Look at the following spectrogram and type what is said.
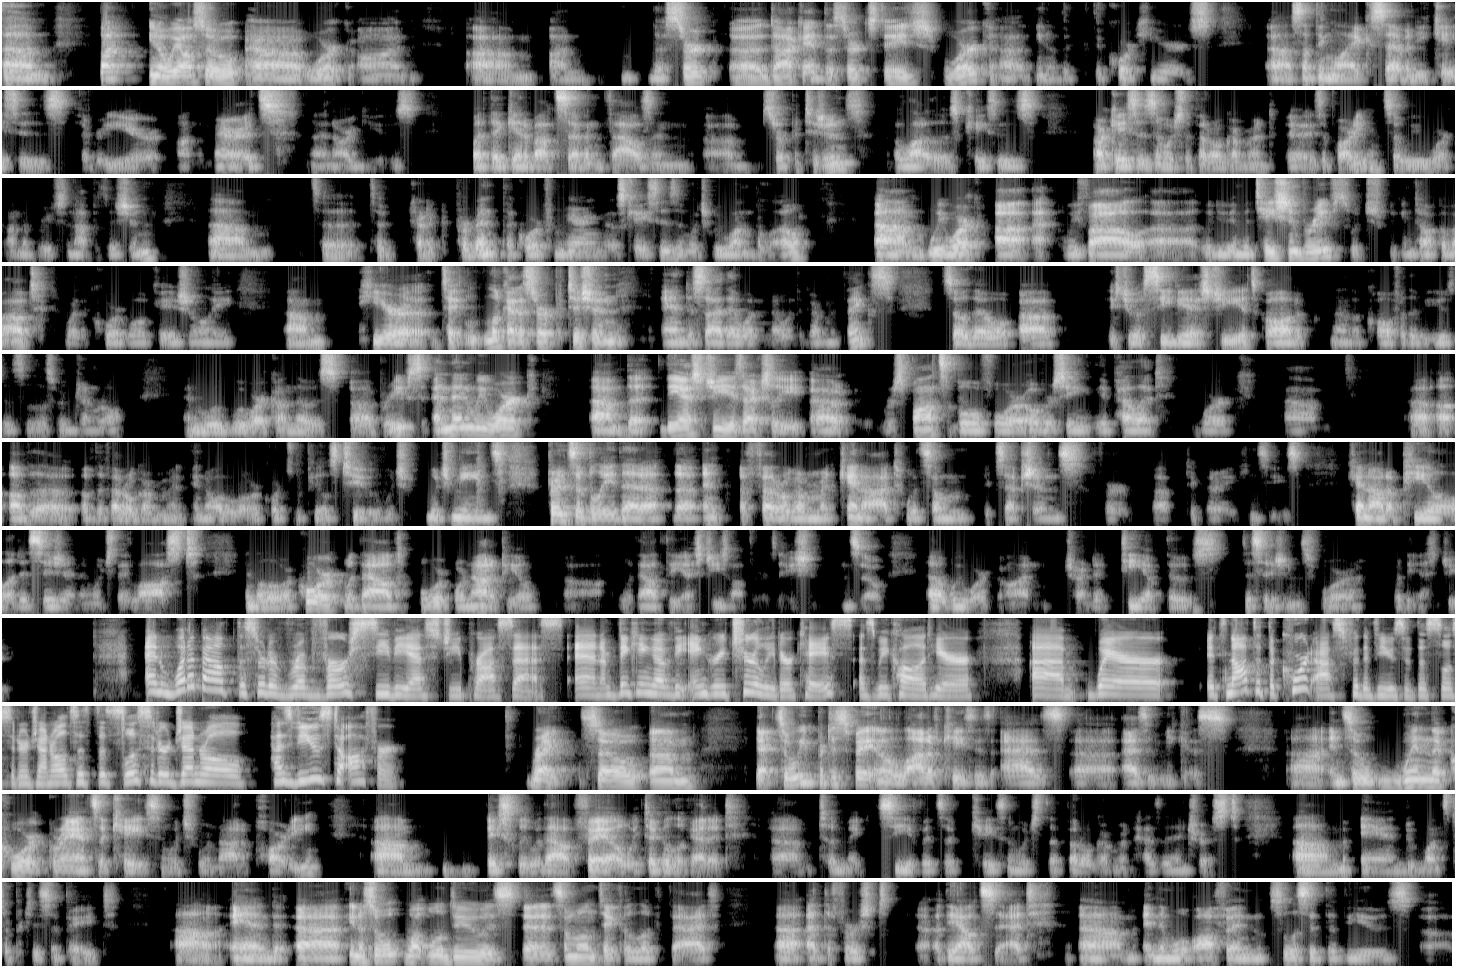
Um, but you know, we also uh, work on um, on the cert uh, docket, the cert stage work. Uh, you know, the, the court hears uh, something like 70 cases every year on the merits and argues, but they get about 7,000 um, cert petitions. A lot of those cases are cases in which the federal government uh, is a party, and so we work on the briefs in opposition um, to to try to prevent the court from hearing those cases in which we won below. Um, we work, uh, we file, uh, we do invitation briefs, which we can talk about, where the court will occasionally um, hear, a, take, look at a cert petition and decide they want to know what the government thinks. So they'll uh, issue a CVSG, it's called, a, a, call for the views of the Solicitor General, and we, we work on those uh, briefs. And then we work, um, the, the SG is actually uh, responsible for overseeing the appellate work um, uh, of the of the federal government in all the lower courts of appeals too, which which means principally that a, the, a federal government cannot, with some exceptions for uh, particular agencies, cannot appeal a decision in which they lost in the lower court without or, or not appeal uh, without the SG's authorization. And so uh, we work on trying to tee up those decisions for for the SG. And what about the sort of reverse CVSG process? And I'm thinking of the angry cheerleader case, as we call it here, um, where it's not that the court asks for the views of the Solicitor General, it's that the Solicitor General has views to offer. Right. So, um, yeah, so we participate in a lot of cases as uh, as amicus. Uh, and so when the court grants a case in which we're not a party, um, basically without fail, we take a look at it um, to make see if it's a case in which the federal government has an interest um, and wants to participate. Uh, and uh, you know, so what we'll do is uh, someone will take a look at that uh, at the first at the outset, um, and then we'll often solicit the views of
